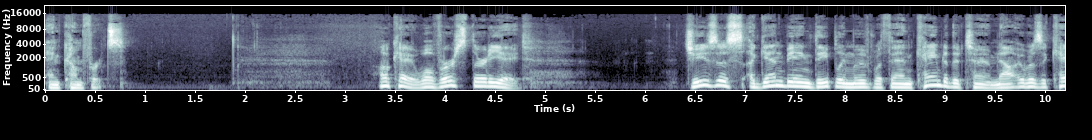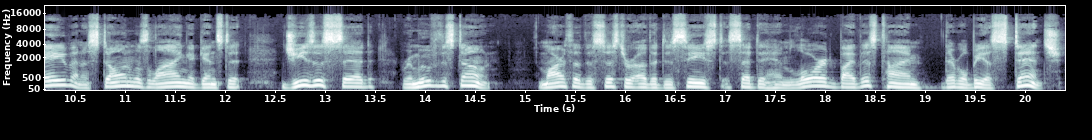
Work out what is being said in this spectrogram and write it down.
and comforts. Okay, well, verse 38. Jesus, again being deeply moved within, came to the tomb. Now it was a cave, and a stone was lying against it. Jesus said, Remove the stone. Martha, the sister of the deceased, said to him, Lord, by this time there will be a stench,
